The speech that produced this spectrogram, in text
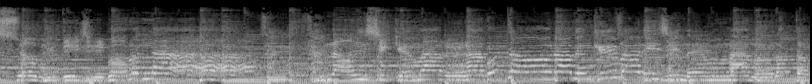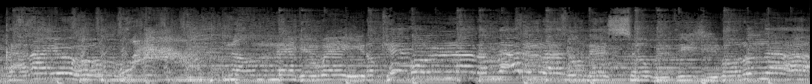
속을 뒤집어 놓나 넌 쉽게 말을 하고 떠나면 그만이지. 내 맘은 어떡하나요? 넌 내게 왜 이렇게 곤란한 말을 하고 내 속을 뒤집어 놓나?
